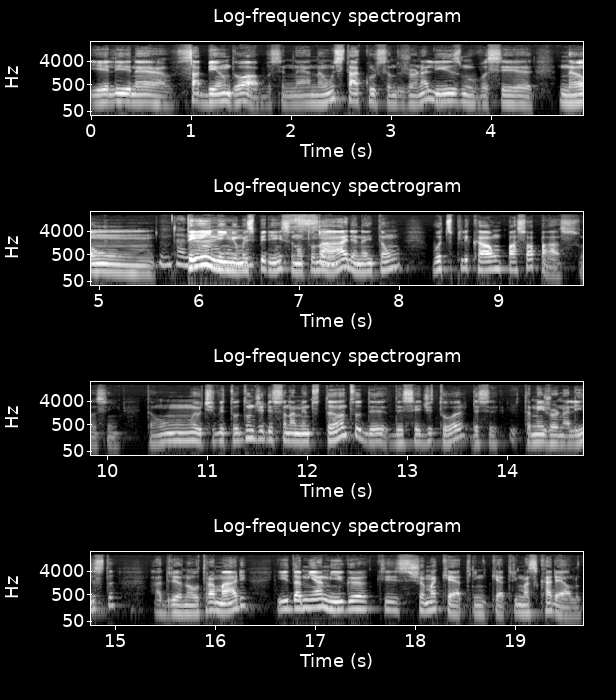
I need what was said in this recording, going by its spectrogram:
e ele, né, sabendo, ó, você né, não está cursando jornalismo, você não, Não tá tem área, nenhuma né? experiência, não estou na área, né? Então, vou te explicar um passo a passo, assim. Então, eu tive todo um direcionamento tanto de- desse editor, desse também jornalista, Adriano Altramari, e da minha amiga que se chama Catherine, Catherine Mascarello.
